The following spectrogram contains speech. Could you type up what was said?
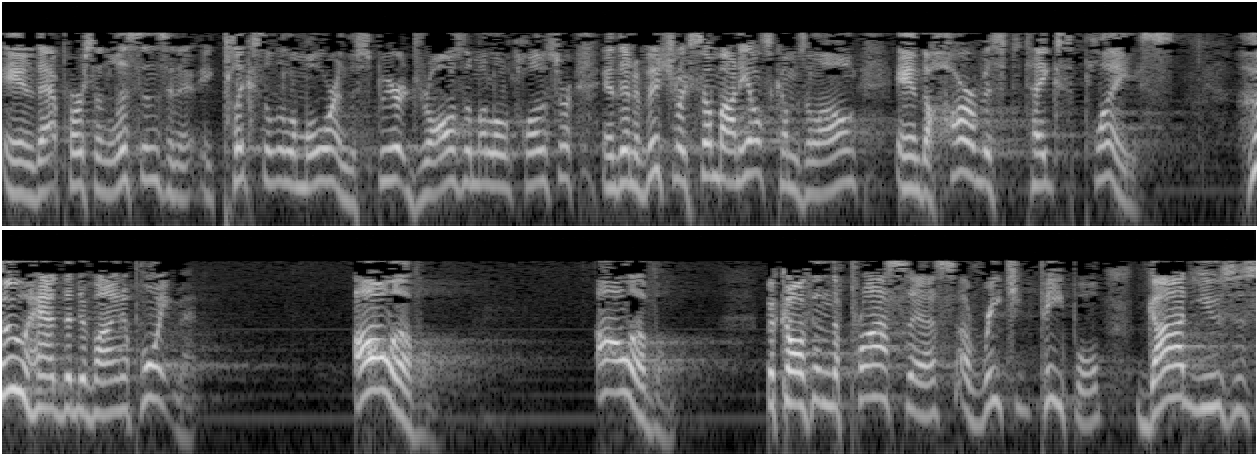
and that person listens, and it, it clicks a little more, and the Spirit draws them a little closer, and then eventually somebody else comes along, and the harvest takes place. Who had the divine appointment? All of them. All of them. Because in the process of reaching people, God uses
